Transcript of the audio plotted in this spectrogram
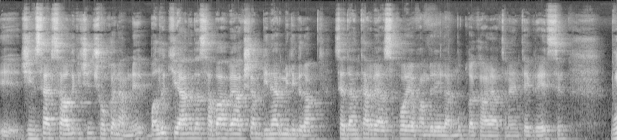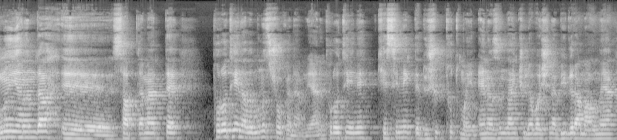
e, cinsel sağlık için çok önemli. Balık yağını da sabah ve akşam biner miligram sedanter veya spor yapan bireyler mutlaka hayatına entegre etsin. Bunun yanında e, supplementte protein alımınız çok önemli. Yani proteini kesinlikle düşük tutmayın. En azından kilo başına 1 gram almaya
